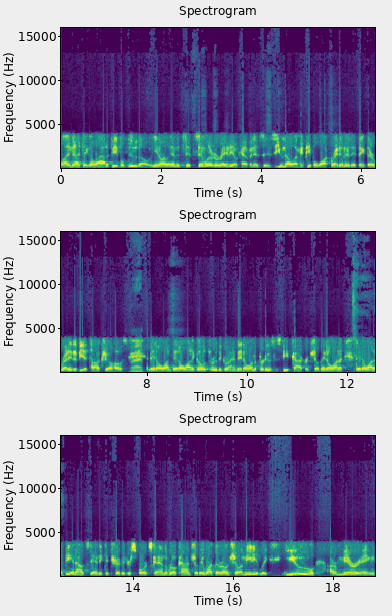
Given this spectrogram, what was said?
Well, I mean, I think a lot of people do, though. You know, and it's it's similar to radio, Kevin. As, as you know, I mean, people walk right in there. They think they're ready to be a talk show host. Right. They don't want they don't want to go through the grind. They don't want to produce a Steve Cochran show. They don't want to they don't want to be an outstanding contributor, sports guy on the Roe Conn show. They want their own show immediately. You are mirroring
